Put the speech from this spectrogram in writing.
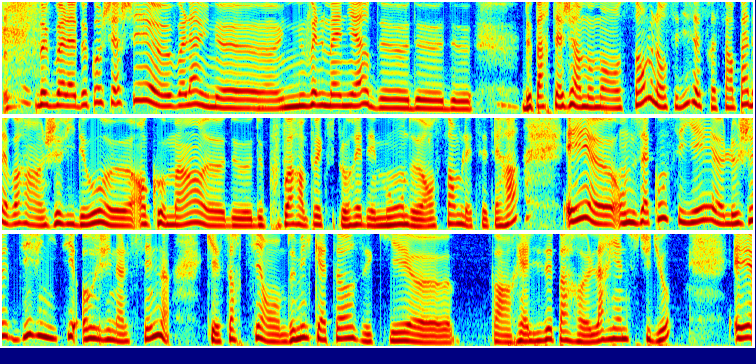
donc voilà, donc on cherchait euh, voilà une, euh, une, nouvelle manière de, de, de, partager un moment ensemble. On s'est dit ça serait sympa d'avoir un jeu vidéo euh, en commun, de, de, pouvoir un peu explorer des mondes ensemble, etc. Et on nous a conseillé le jeu Divinity Original Sin, qui est sorti en 2014 et qui est enfin, réalisé par l'Ariane Studio. Et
